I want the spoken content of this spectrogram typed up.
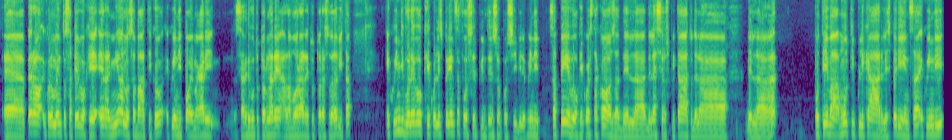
eh, però in quel momento sapevo che era il mio anno sabbatico e quindi poi magari sarei dovuto tornare a lavorare tutto il resto della vita e quindi volevo che quell'esperienza fosse il più intenso possibile. Quindi sapevo che questa cosa del, dell'essere ospitato, della, della, eh, poteva moltiplicare l'esperienza e quindi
